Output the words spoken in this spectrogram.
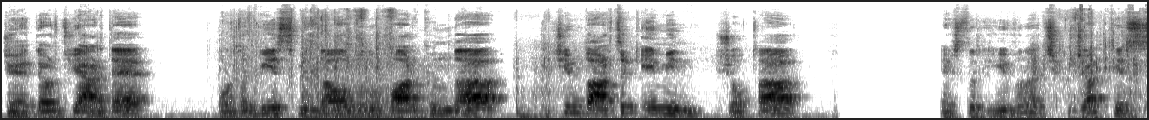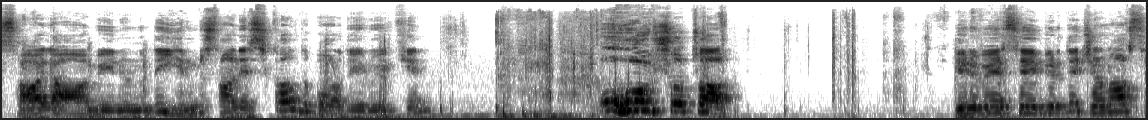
C4 yerde. Orada bir ismin daha olduğunu farkında. Şimdi artık emin Jota. Dexter Heaven'a çıkacak. Tesis hala AM'nin önünde. 20 saniyesi kaldı bu arada Heroic'in. Oho Jota. 1 vs 1'de canı az.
